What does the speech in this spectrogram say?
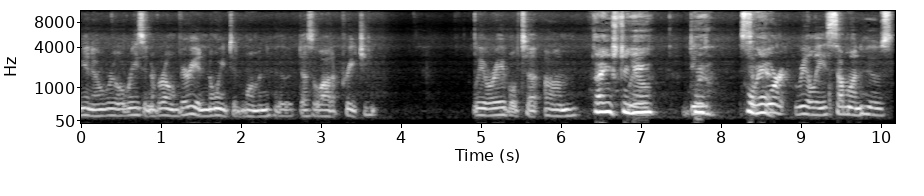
you know, real reason of her own. Very anointed woman who does a lot of preaching. We were able to. Um, Thanks to you. Do support really someone who's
